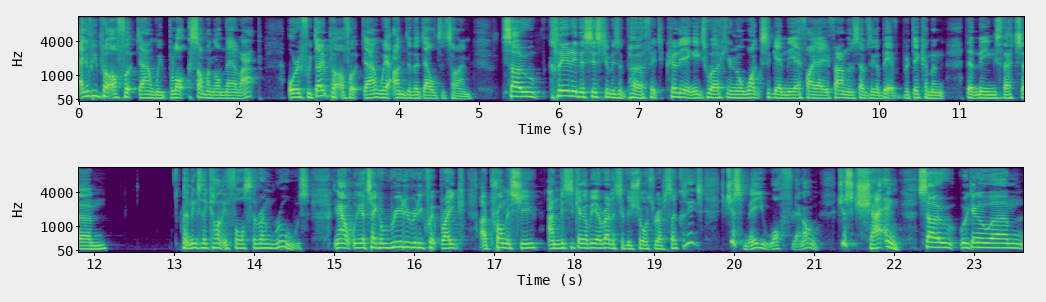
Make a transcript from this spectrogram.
And if we put our foot down, we block someone on their lap. Or if we don't put our foot down, we're under the delta time. So clearly the system isn't perfect. Clearly it needs working And Once again, the FIA found themselves in a bit of a predicament that means that, um, that means they can't enforce their own rules. Now, we're going to take a really, really quick break. I promise you. And this is going to be a relatively shorter episode because it's just me waffling on, just chatting. So we're going to um,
